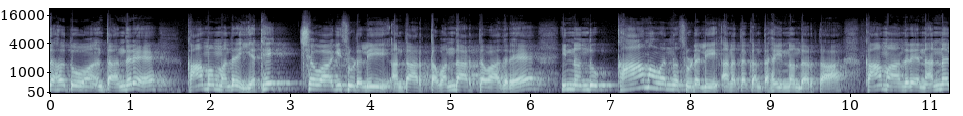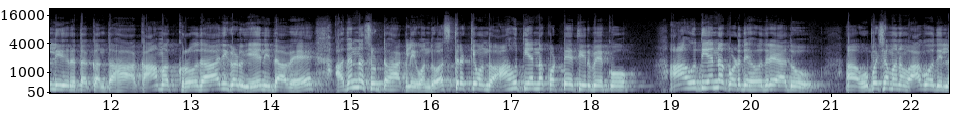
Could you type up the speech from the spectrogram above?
ದಹತು ಅಂತ ಅಂದರೆ ಕಾಮಂ ಅಂದರೆ ಯಥೇಚ್ಛವಾಗಿ ಸುಡಲಿ ಅಂತ ಅರ್ಥ ಒಂದು ಅರ್ಥವಾದರೆ ಇನ್ನೊಂದು ಕಾಮವನ್ನು ಸುಡಲಿ ಅನ್ನತಕ್ಕಂತಹ ಇನ್ನೊಂದು ಅರ್ಥ. ಕಾಮ ಅಂದರೆ ನನ್ನಲ್ಲಿ ಇರತಕ್ಕಂತಹ ಕಾಮ ಕ್ರೋಧಾದಿಗಳು ಏನಿದ್ದಾವೆ ಅದನ್ನು ಸುಟ್ಟು ಹಾಕಲಿ. ಒಂದು ಅಸ್ತ್ರಕ್ಕೆ ಒಂದು ಆಹುತಿಯನ್ನು ಕೊಟ್ಟೇ ತೀರಬೇಕು. ಆಹುತಿಯನ್ನು ಕೊಡದೆ ಹೋದರೆ ಅದು ಉಪಶಮನವಾಗೋದಿಲ್ಲ.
